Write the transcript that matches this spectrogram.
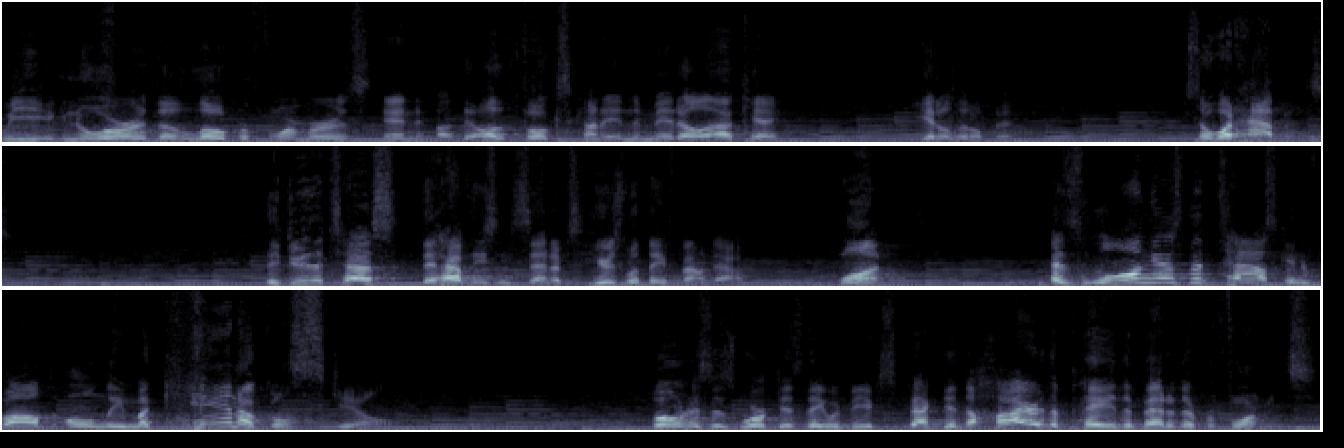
we ignore the low performers, and uh, the other folks kind of in the middle. Okay, you get a little bit. So what happens? They do the test, they have these incentives. Here's what they found out. One, as long as the task involved only mechanical skill, bonuses worked as they would be expected. The higher the pay, the better the performance.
